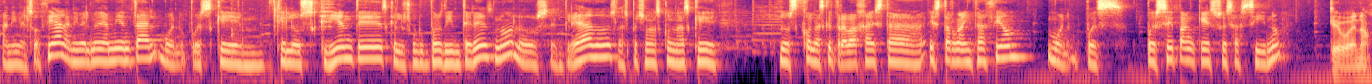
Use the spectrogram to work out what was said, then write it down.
a nivel social, a nivel medioambiental, bueno, pues que, que los clientes, que los grupos de interés, ¿no? los empleados, las personas con las que los, con las que trabaja esta, esta organización, bueno, pues, pues sepan que eso es así, ¿no? Qué bueno.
